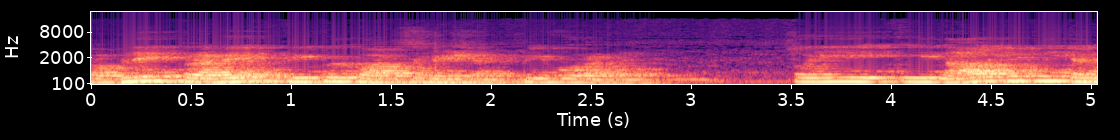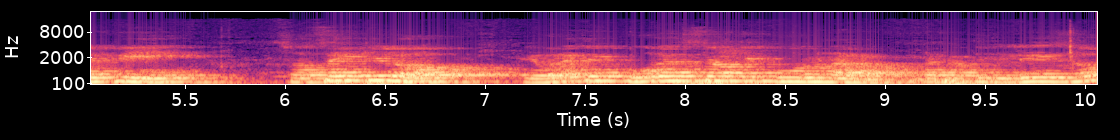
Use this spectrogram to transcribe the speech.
public private people participation P four అంటే. సో ఈ ఈ నాలుగింటిని కలిపి సొసైటీలో ఎవరైతే పూరెస్ట్ ఆఫ్ ది పూర్ ఉన్నారో అంటే ప్రతి విలేజ్లో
